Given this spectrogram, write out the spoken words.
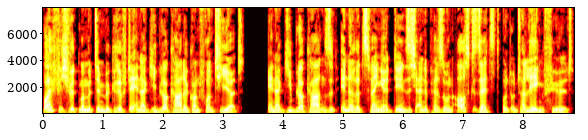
Häufig wird man mit dem Begriff der Energieblockade konfrontiert. Energieblockaden sind innere Zwänge, denen sich eine Person ausgesetzt und unterlegen fühlt.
